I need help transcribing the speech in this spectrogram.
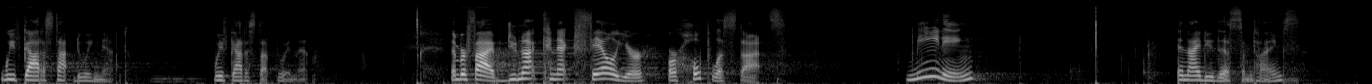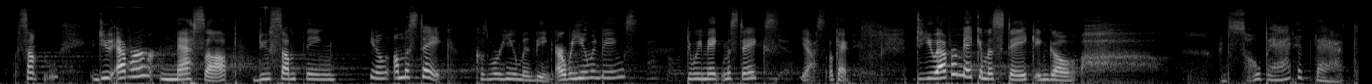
We've got to stop doing that. We've got to stop doing that. Number five, do not connect failure or hopeless dots. Meaning, and I do this sometimes. Some, do you ever mess up, do something, you know, a mistake? Because we're human beings. Are we human beings? Do we make mistakes? Yes. Okay. Do you ever make a mistake and go, oh, I'm so bad at that?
